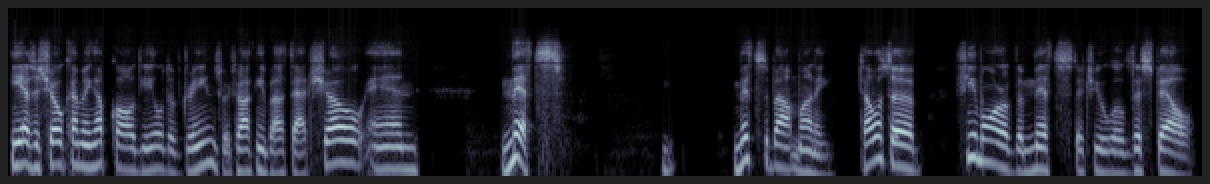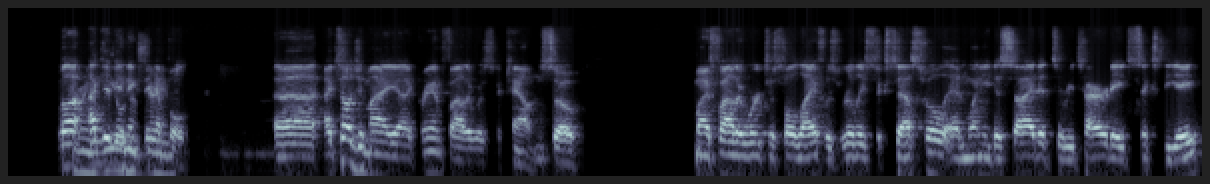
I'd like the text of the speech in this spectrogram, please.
He has a show coming up called Yield of Dreams. We're talking about that show and myths. Myths about money. Tell us a few more of the myths that you will dispel. Well, I'll give you an example uh, I told you my uh, grandfather was an accountant. So my father worked his whole life, was really successful. And when he decided to retire at age 68,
